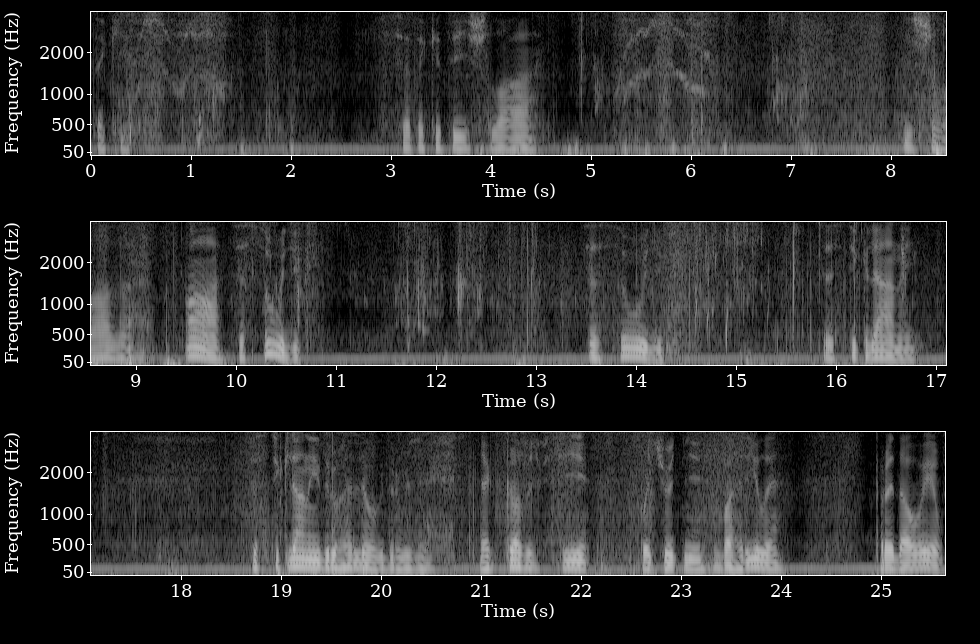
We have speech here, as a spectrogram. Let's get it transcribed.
Все-таки. Все-таки ти йшла. Йшла за. А, це судік. Це судік. Це стекляний. Це стекляний другальок, друзі. Як кажуть всі почутні багріли, придавив.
